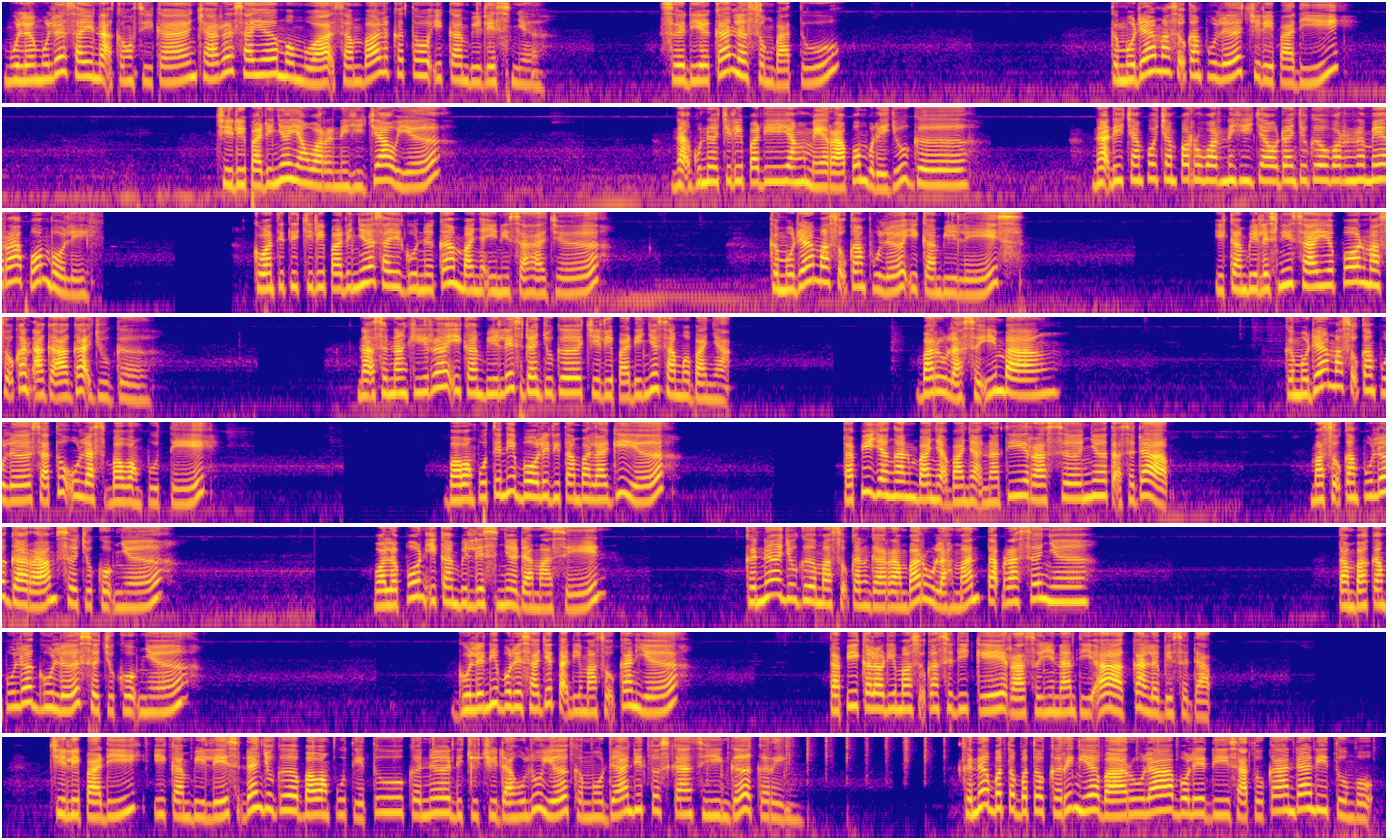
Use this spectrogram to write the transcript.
Mula-mula saya nak kongsikan cara saya membuat sambal ketuk ikan bilisnya. Sediakan lesung batu. Kemudian masukkan pula cili padi. Cili padinya yang warna hijau ya. Nak guna cili padi yang merah pun boleh juga. Nak dicampur-campur warna hijau dan juga warna merah pun boleh. Kuantiti cili padinya saya gunakan banyak ini sahaja. Kemudian masukkan pula ikan bilis. Ikan bilis ni saya pun masukkan agak-agak juga. Nak senang kira ikan bilis dan juga cili padinya sama banyak. Barulah seimbang. Kemudian masukkan pula satu ulas bawang putih. Bawang putih ni boleh ditambah lagi ya. Tapi jangan banyak-banyak nanti rasanya tak sedap. Masukkan pula garam secukupnya. Walaupun ikan bilisnya dah masin, kena juga masukkan garam barulah mantap rasanya. Tambahkan pula gula secukupnya. Gula ni boleh saja tak dimasukkan ya. Tapi kalau dimasukkan sedikit, rasanya nanti akan lebih sedap. Cili padi, ikan bilis dan juga bawang putih tu kena dicuci dahulu ya, kemudian ditoskan sehingga kering. Kena betul-betul kering ya, barulah boleh disatukan dan ditumbuk.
